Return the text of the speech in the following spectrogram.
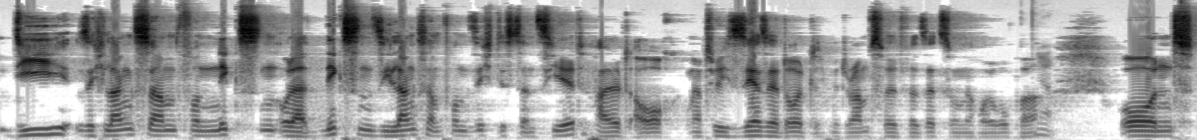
die sich langsam von Nixon oder Nixon sie langsam von sich distanziert, halt auch natürlich sehr, sehr deutlich mit Rumsfeld Versetzung nach Europa. Ja. Und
